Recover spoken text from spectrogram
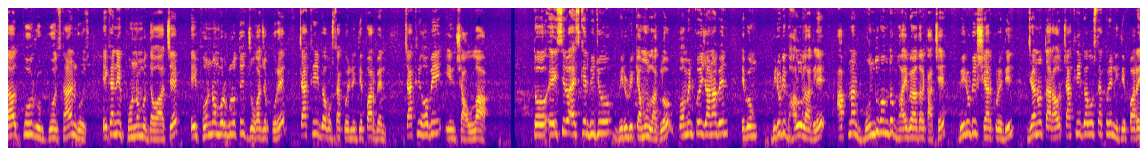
দাউদপুর, রূপগঞ্জ, নারায়ণগঞ্জ। এখানে ফোন নম্বর দেওয়া আছে। এই ফোন নম্বরগুলোতে যোগাযোগ করে চাকরির ব্যবস্থা করে নিতে পারবেন। চাকরি হবে ইনশাআল্লাহ। তো এই ছিল আজকের ভিডিও। ভিডিওটি কেমন লাগল কমেন্ট করে জানাবেন এবং ভিডিওটি ভালো লাগলে আপনার বন্ধুবান্ধব ভাই বেড়াদার কাছে ভিডিওটি শেয়ার করে দিন, যেন তারাও চাকরির ব্যবস্থা করে নিতে পারে।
